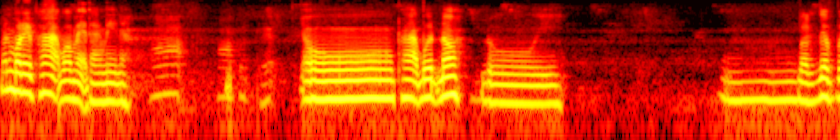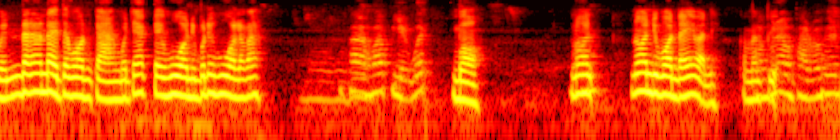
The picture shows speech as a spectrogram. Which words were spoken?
มันบ่ได้ผ้าบ่แม่ทางนี้นะโอ้ผ้าเบิดเนาะโดย อืมบัดจะเป็นได้ได้แต่บนกลางบ่จักแต่หัวนี่บ่ได้หัวแล้วปะผ้าว่าเปียกเว้ยบ่นอน นอนอยู่บนใดบัดนี้ก็มันผ่านเปียกเพื่อนผ่านมาเพื่อน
